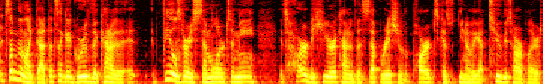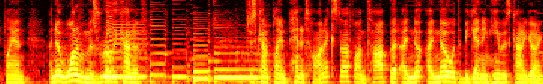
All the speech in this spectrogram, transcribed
And it's something like that. That's like a groove that kind of it, it, feels very similar to me. It's hard to hear kind of the separation of the parts because you know we got two guitar players playing. I know one of them is really kind of just kind of playing pentatonic stuff on top, but I know I know at the beginning he was kind of going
